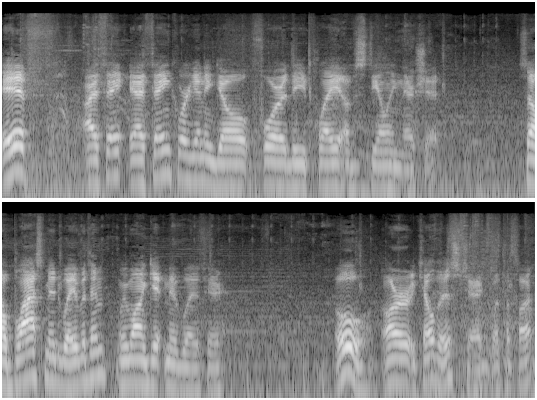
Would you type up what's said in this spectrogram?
If I think I think we're gonna go for the play of stealing their shit. So blast mid wave with him. We wanna get mid wave here. Oh, or kill this chick. What the fuck?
